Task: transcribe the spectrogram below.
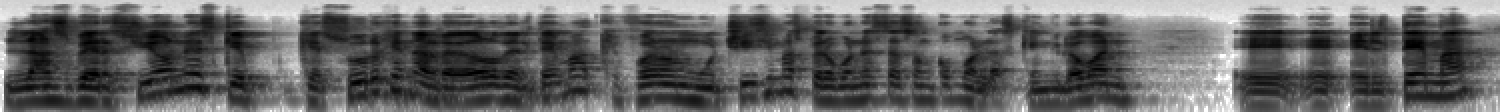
las versiones que, que surgen alrededor del tema, que fueron muchísimas, pero bueno, estas son como las que engloban eh, el tema.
